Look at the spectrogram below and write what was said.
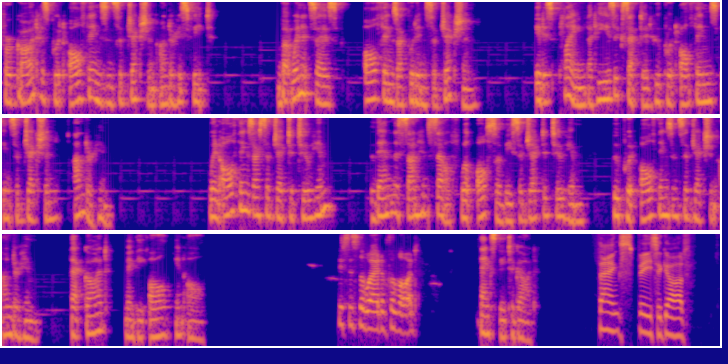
For God has put all things in subjection under his feet. But when it says, all things are put in subjection, it is plain that he is accepted who put all things in subjection under him. When all things are subjected to him, then the Son himself will also be subjected to him who put all things in subjection under him, that God may be all in all. This is the word of the Lord. Thanks be to God. Thanks be to God.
